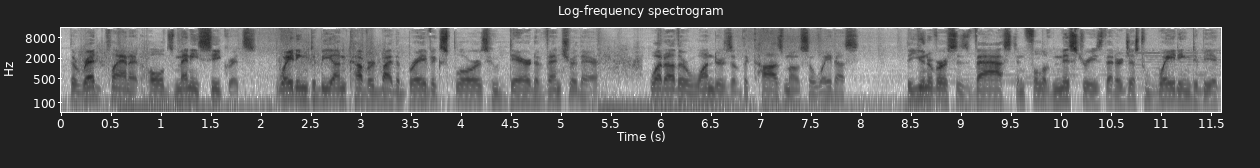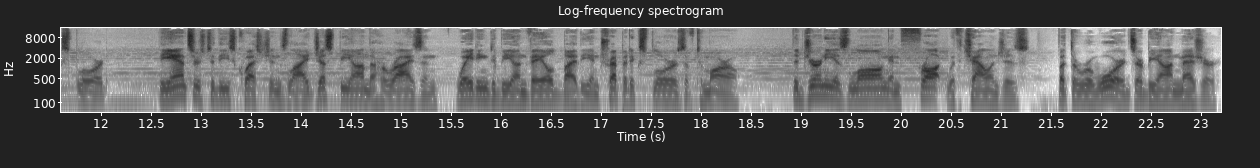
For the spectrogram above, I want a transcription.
The Red Planet holds many secrets, waiting to be uncovered by the brave explorers who dare to venture there. What other wonders of the cosmos await us? The universe is vast and full of mysteries that are just waiting to be explored. The answers to these questions lie just beyond the horizon, waiting to be unveiled by the intrepid explorers of tomorrow. The journey is long and fraught with challenges, but the rewards are beyond measure.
